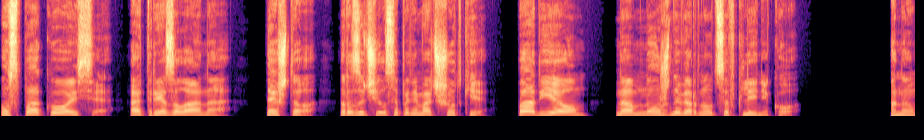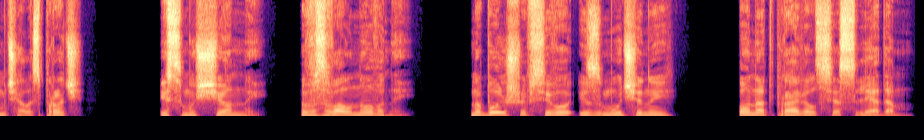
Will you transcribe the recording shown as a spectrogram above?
«Успокойся», — отрезала она. «Ты что, разучился понимать шутки? Подъем! Нам нужно вернуться в клинику». Она умчалась прочь, и смущенный, взволнованный, но больше всего измученный, он отправился следом.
